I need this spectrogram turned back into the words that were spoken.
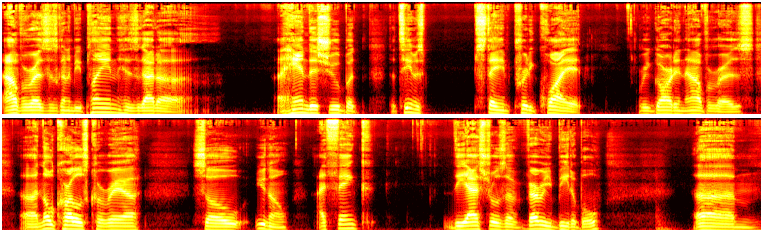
Alvarez is going to be playing. He's got a a hand issue, but the team is staying pretty quiet regarding Alvarez. Uh, no Carlos Correa, so you know I think the Astros are very beatable. Um,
